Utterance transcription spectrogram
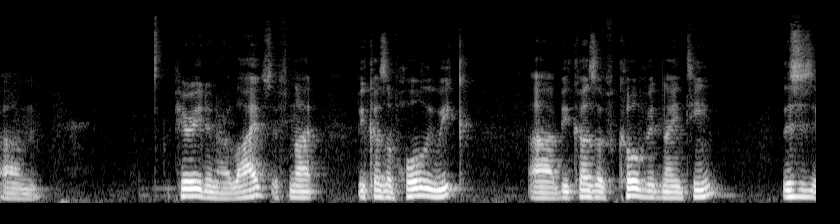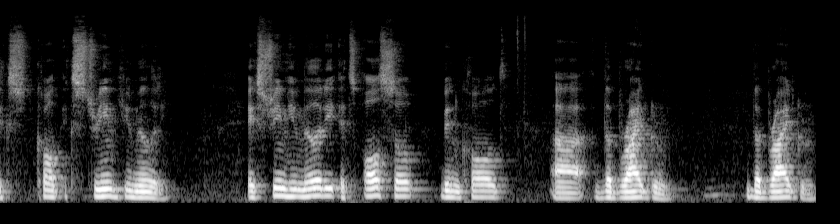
um, period in our lives, if not because of Holy Week, uh, because of COVID nineteen. This is ex- called extreme humility. Extreme humility. It's also been called uh, the bridegroom the bridegroom.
